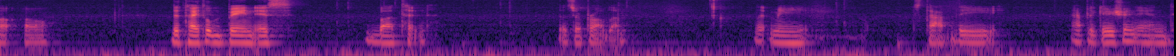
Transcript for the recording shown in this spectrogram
uh-oh. The title pane is button. That's a problem. Let me stop the application and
